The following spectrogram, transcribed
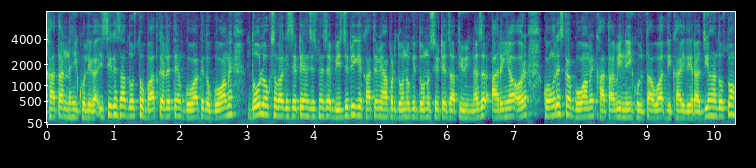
खाता नहीं खुलेगा। इसी के साथ दोस्तों बात कर लेते हैं गोवा के। तो गोवा में दो लोकसभा की सीटें हैं, जिसमें से बीजेपी के खाते में यहाँ पर दोनों की दोनों सीटें जाती हुई नज़र आ रही हैं और कांग्रेस का गोवा में खाता भी नहीं खुलता हुआ दिखाई दे रहा। जी हाँ दोस्तों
